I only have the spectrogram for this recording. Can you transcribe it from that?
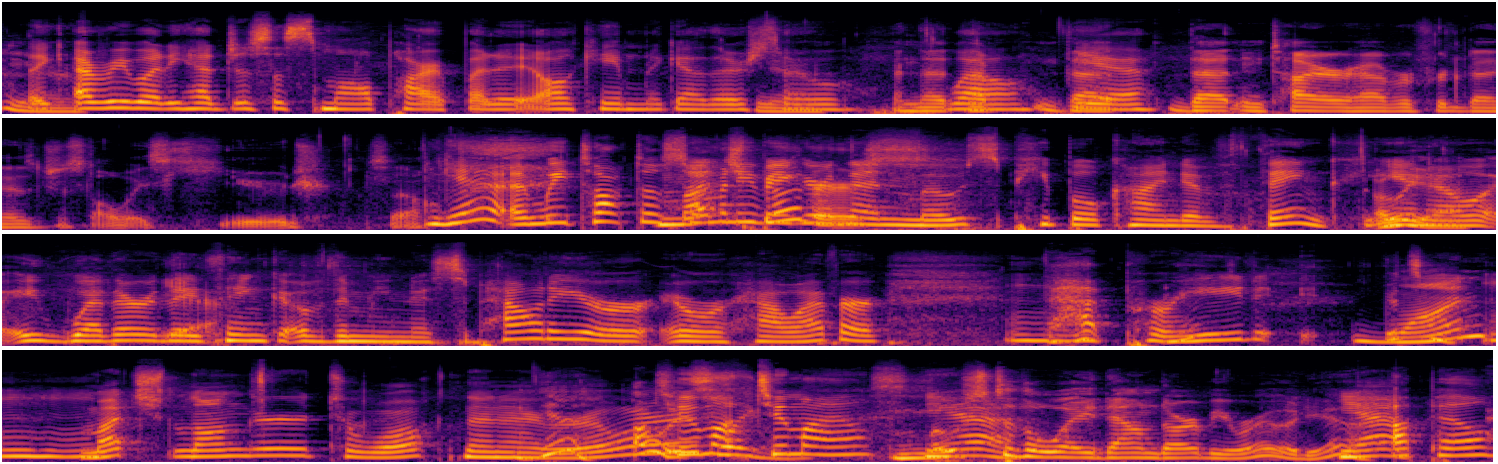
like everybody had just a small part, but it all came together so and that, well. that, that, yeah, that entire Haverford Day is just always huge. So yeah, and we talked to so Much many bigger voters. than most people kind of think. Oh, you yeah. know, eh, whether they Yeah. think of the municipality or or however, that parade one mm-hmm. much longer to walk than I Yeah. Oh, realized. two, mi- like- two miles most Yeah. of the way down Darby Road, yeah. yeah uphill.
